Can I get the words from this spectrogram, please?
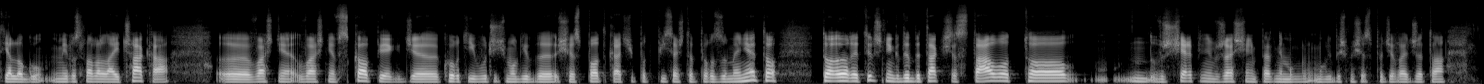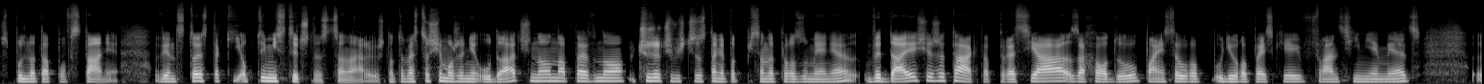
dialogu Mirosława Lajczaka e, właśnie, właśnie w Skopie, gdzie Kurti i Vucic mogliby się spotkać i podpisać to porozumienie, to teoretycznie gdyby tak się stało, to w sierpień, wrzesień pewnie moglibyśmy się spodziewać, że ta wspólnota powstanie. Więc to jest taki optymistyczny scenariusz. Natomiast co się może nie udać? No na pewno, czy rzeczywiście zostanie podpisane porozumienie, Wydaje się, że tak. Ta presja Zachodu, państw Unii Europejskiej, Francji, Niemiec, y,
